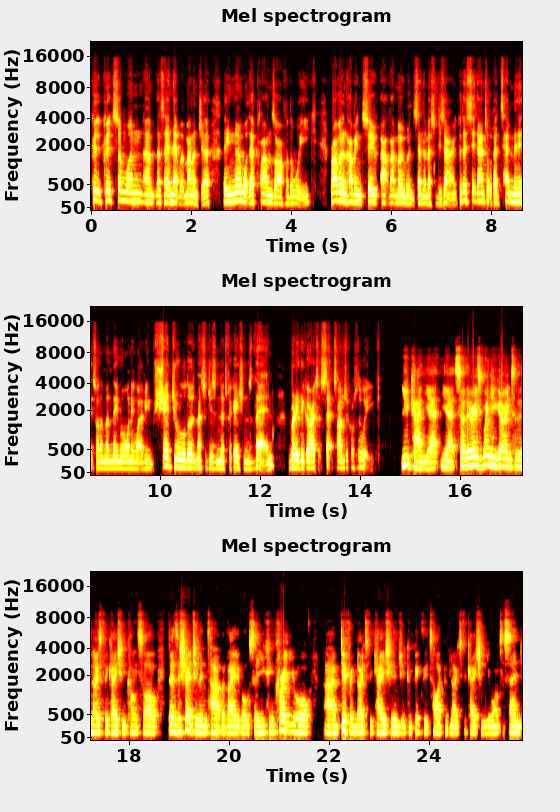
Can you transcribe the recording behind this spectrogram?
could could someone, um, let's say a network manager, they know what their plans are for the week, rather than having to at that moment send the messages out? Could they sit down, sort of spend ten minutes on a Monday morning, whatever you schedule all those messages and notifications, then ready to go out at set times across the week? You can, yeah, yeah. So there is when you go into the notification console, there's a scheduling tab available, so you can create your um, different notifications. You can pick the type of notification you want to send,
